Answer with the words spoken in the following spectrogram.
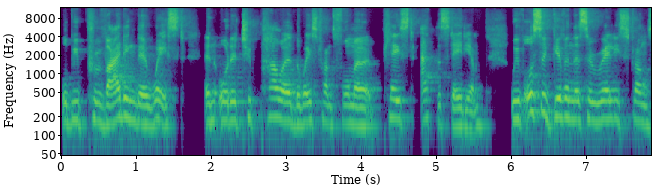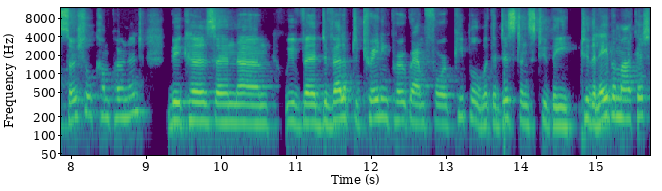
will be providing their waste in order to power the waste transformer placed at the stadium. We've also given this a really strong social component because and, um, we've uh, developed a training program for people with a distance to the to the labor market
